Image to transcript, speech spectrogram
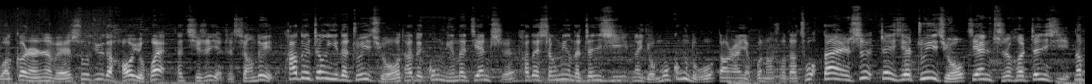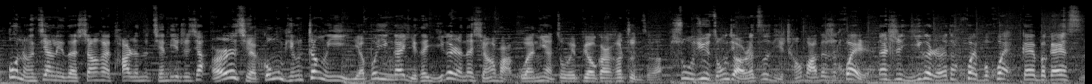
我个人认为数据的好与坏，它其实也是相对的。他对正义的追求，他对公平的坚持，他对生命命的珍惜，那有目共睹。当然也不能说他错，但是这些追求、坚持和珍惜，那不能建立在伤害他人的前提之下。而且公平正义也不应该以他一个人的想法观念作为标杆和准则。数据总觉着自己惩罚的是坏人，但是一个人他坏不坏，该不该死，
